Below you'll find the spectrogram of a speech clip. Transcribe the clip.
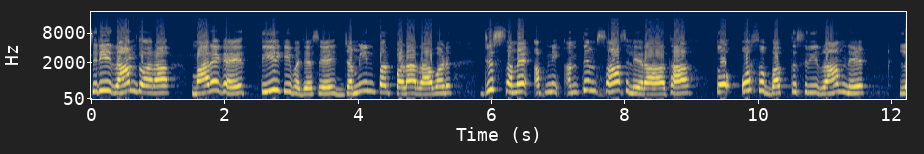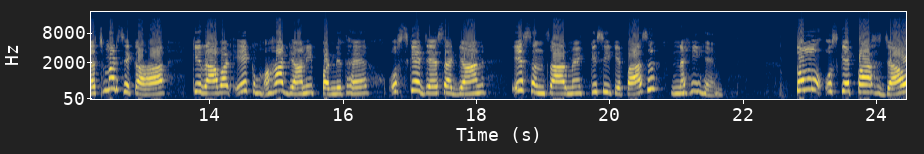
श्री राम द्वारा मारे गए तीर की वजह से ज़मीन पर पड़ा रावण जिस समय अपनी अंतिम सांस ले रहा था तो उस वक्त श्री राम ने लक्ष्मण से कहा कि रावण एक महाज्ञानी पंडित है। उसके जैसा ज्ञान इस संसार में किसी के पास नहीं है। तुम उसके पास जाओ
